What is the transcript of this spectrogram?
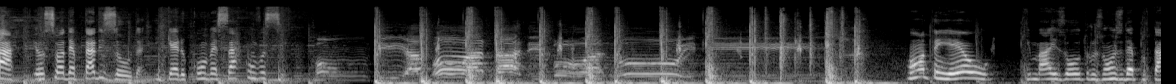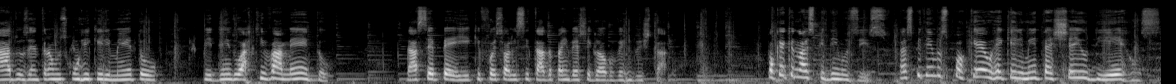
Olá, eu sou a deputada Isolda e quero conversar com você. Bom dia, boa tarde, boa noite. Ontem eu e mais outros 11 deputados entramos com um requerimento pedindo o arquivamento da CPI que foi solicitada para investigar o governo do estado. Por que, que nós pedimos isso? Nós pedimos porque o requerimento é cheio de erros,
